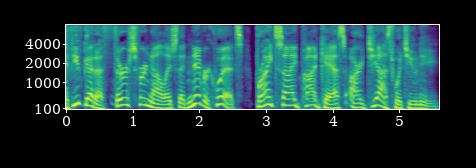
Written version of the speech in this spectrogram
If you've got a thirst for knowledge that never quits, Brightside Podcasts are just what you need.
